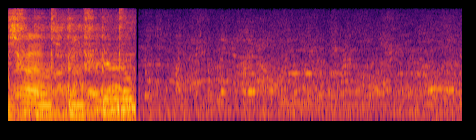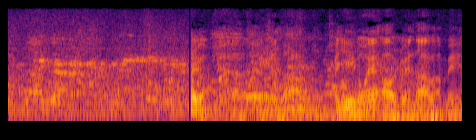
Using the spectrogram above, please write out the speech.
Yeah. အရေကုန်ရဲ့အောက်တွင်းသားပါမယ်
